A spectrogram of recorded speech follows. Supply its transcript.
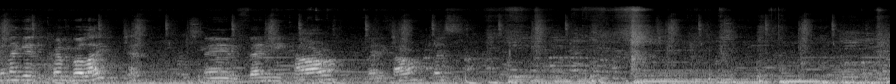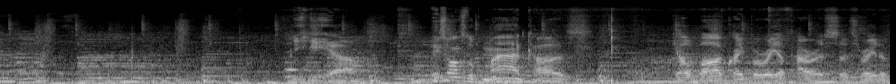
Can I get creme brulee? And vanilla cara? Vanilla cara, please? Yeah. These ones look mad, cuz. Galbar Creperia Paris, let's read them.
